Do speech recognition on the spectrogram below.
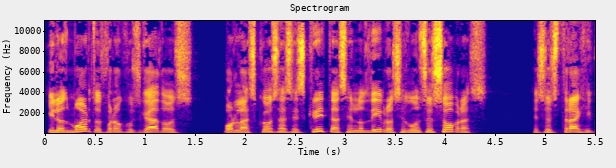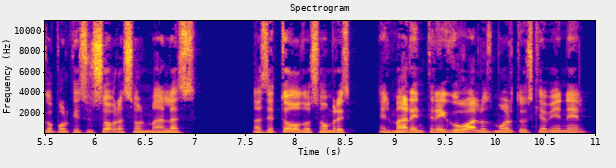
y los muertos fueron juzgados por las cosas escritas en los libros según sus obras. Eso es trágico porque sus obras son malas, las de todos los hombres. El mar entregó a los muertos que había en él.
